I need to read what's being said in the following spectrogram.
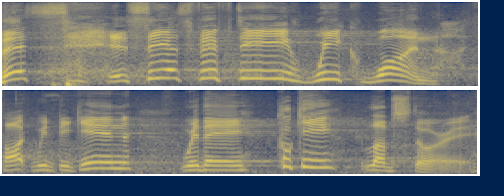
This is CS50 week one. I thought we'd begin with a cookie love story.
